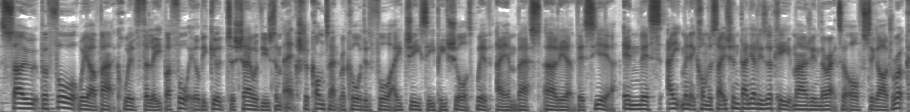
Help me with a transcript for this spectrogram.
So, before we are back with Philippe, I thought it would be good to share with you some extra content recorded for a GCP short with AM Best earlier this year. In this eight minute conversation, Daniele Zucchi, managing director of Sigurd Rück,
